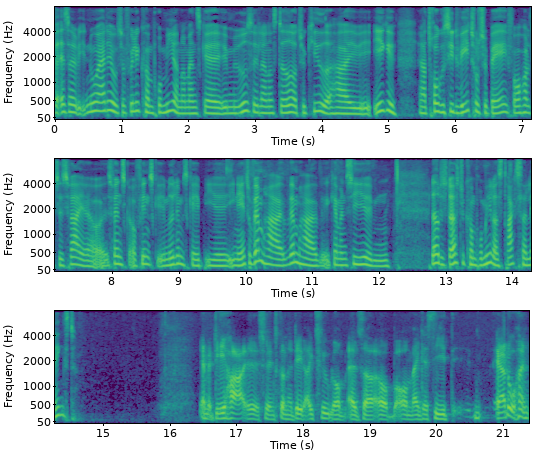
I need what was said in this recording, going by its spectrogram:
altså nu er det jo selvfølgelig kompromiser, når man skal øh, mødes et eller andet sted, og Tyrkiet har øh, ikke har trukket sit veto tilbage i forhold til Sverige og svensk og finsk medlemskab i, øh, i NATO. Hvem har, hvem har, kan man sige, øh, lavet det største kompromis, eller strakt sig længst? Jamen det har øh, svenskerne, det er der ikke tvivl om. Altså, og, og man kan sige, Erdogan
